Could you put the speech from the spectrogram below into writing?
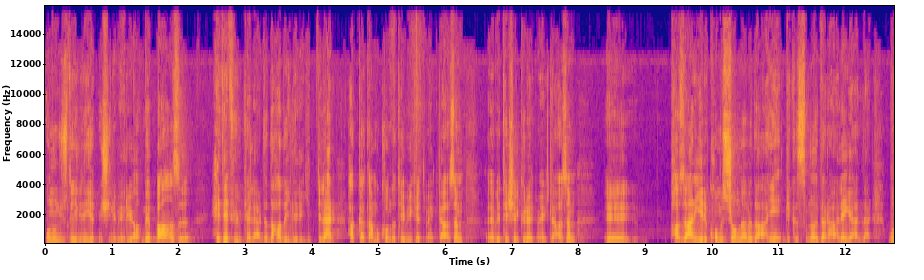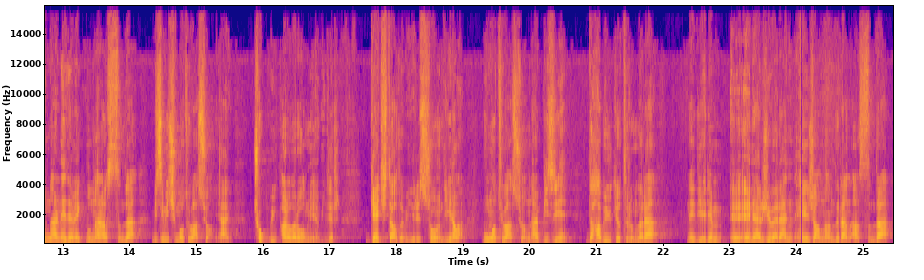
onun %50 ile 70'ini veriyor ve bazı hedef ülkelerde daha da ileri gittiler. Hakikaten bu konuda tebrik etmek lazım e, ve teşekkür etmek lazım. E, pazar yeri komisyonlarını dahi bir kısmını öder hale geldiler. Bunlar ne demek? Bunlar aslında bizim için motivasyon. Yani çok büyük paralar olmayabilir. Geç de alabiliriz sorun değil ama bu motivasyonlar bizi daha büyük yatırımlara ne diyelim e, enerji veren, heyecanlandıran aslında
